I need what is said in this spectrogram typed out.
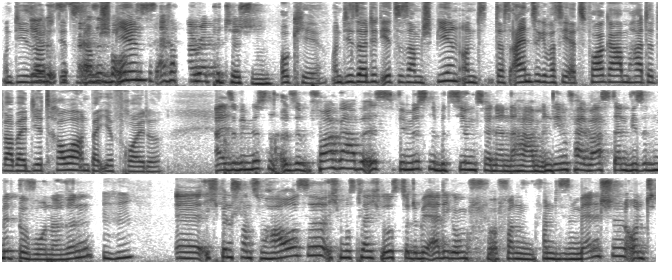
und die ja, solltet ihr zusammen also spielen. Bei uns ist es einfach eine Repetition. Okay, und die solltet ihr zusammen spielen und das Einzige, was ihr als Vorgaben hattet, war bei dir Trauer und bei ihr Freude. Also wir müssen, also Vorgabe ist, wir müssen eine Beziehung zueinander haben. In dem Fall war es dann, wir sind Mitbewohnerin. Mhm. Äh, ich bin schon zu Hause, ich muss gleich los zu der Beerdigung von, von diesen Menschen und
